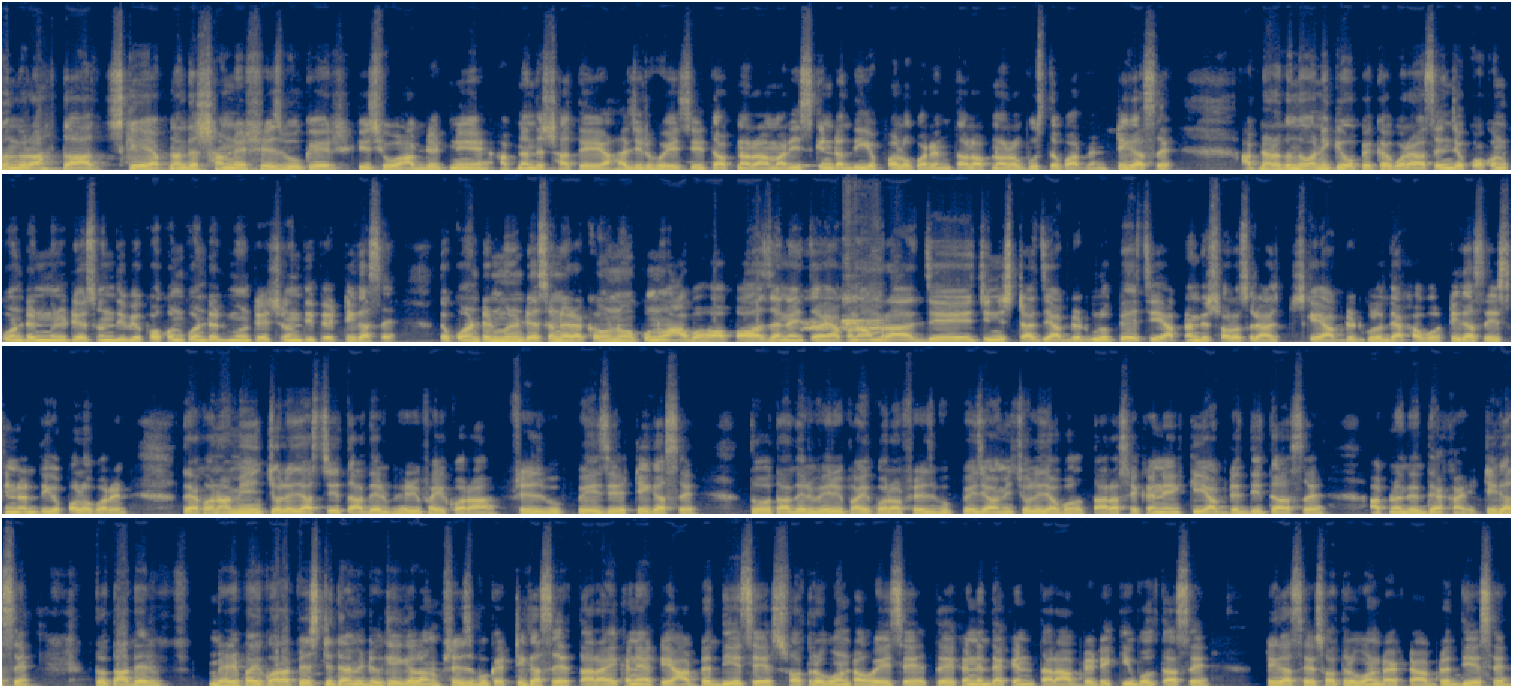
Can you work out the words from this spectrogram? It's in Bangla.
বন্ধুরা, তো আজকে আপনাদের সামনে ফেসবুকের কিছু আপডেট নিয়ে আপনাদের সাথে হাজির হয়েছি। তো আপনারা আমার স্ক্রিনটা দিকে ফলো করেন, তাহলে আপনারা বুঝতে পারবেন, ঠিক আছে? আপনারা কিন্তু অনেকে অপেক্ষা করে আছেন যে কখন কন্টেন্ট মিউনিটেশন দিবে, কখন কন্টেন্ট মিউনিটেশন দিবে, ঠিক আছে? তো কন্টেন্ট মিউনিটেশনের এখনও কোনো আবহাওয়া পাওয়া যায় নাই। তো এখন আমরা যে জিনিসটা, যে আপডেটগুলো পেয়েছি, আপনাদের সরাসরি আজকে আপডেটগুলো দেখাবো, ঠিক আছে? স্ক্রিনটার দিকে ফলো করেন। তো এখন আমি চলে যাচ্ছি তাদের ভেরিফাই করা ফেসবুক পেজে ঠিক আছে? তো তাদের ভেরিফাই করা ফেসবুক পেজে আমি চলে যাব। তারা সেখানে কি আপডেট দিতে আছে, আপনাদের দেখাই ঠিক আছে? তো তাদের ভেরিফাই করা পেজটিতে আমি ঢুকে গেলাম ফেসবুকে ঠিক আছে, তারা এখানে একটি আপডেট দিয়েছে, সতেরো ঘণ্টা হয়েছে। তো এখানে দেখেন তারা আপডেটে কি বলতে আছে। ঠিক আছে, সতেরো ঘণ্টা একটা আপডেট দিয়েছে।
